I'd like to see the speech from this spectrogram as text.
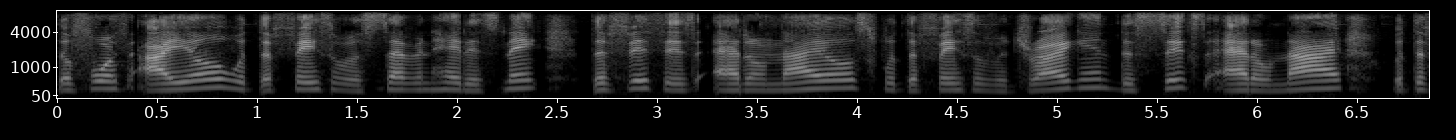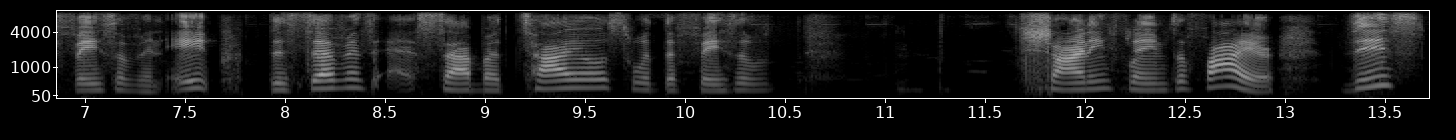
The fourth Io with the face of a seven-headed snake. The fifth is Adonios with the face of a dragon. The sixth Adonai with the face of an ape. The seventh Sabbatios with the face of shining flames of fire. This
